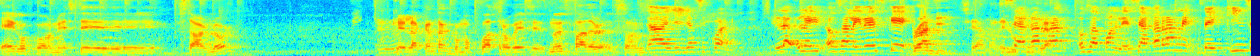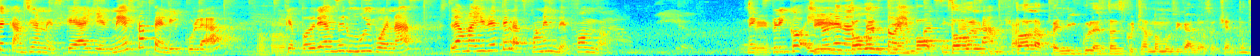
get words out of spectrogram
Ego con este Star-Lord. Que la cantan como cuatro veces. No es Father and Son. Ah, ya, ya sé cuál. La- la- o sea, la idea es que Brandy se llama, de se agarran, o sea, ponle, se agarran de 15 canciones que hay en esta película, que podrían ser muy buenas, la mayoría te las ponen de fondo. ¿Me Sí. explico? Y Sí, no le dan todo el tanto tiempo, énfasis todo el- toda la película estás escuchando música de los ochentas.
